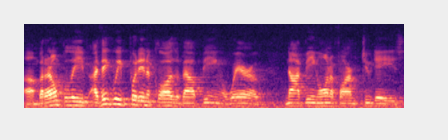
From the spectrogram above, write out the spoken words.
Um, but I don't believe, I think we put in a clause about being aware of not being on a farm two days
